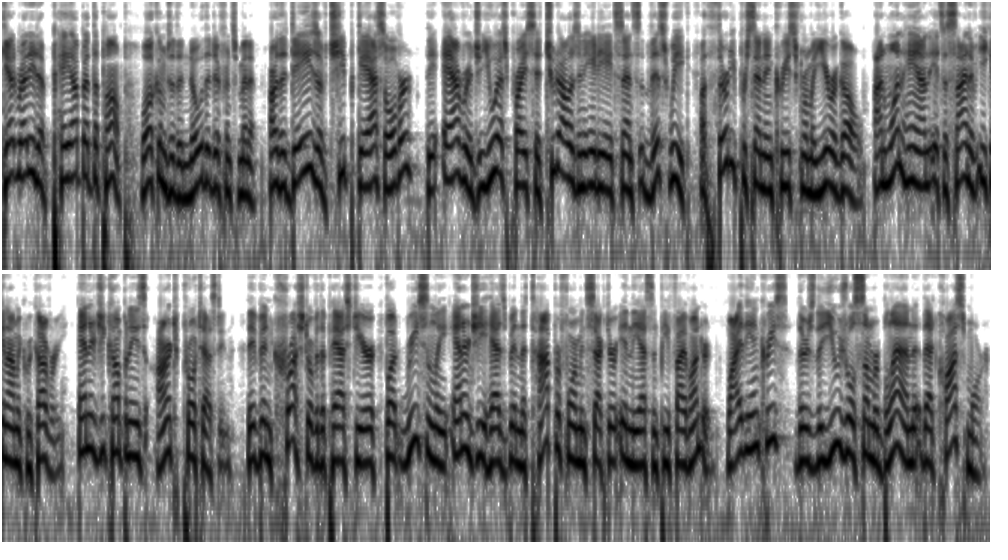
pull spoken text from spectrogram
Get ready to pay up at the pump. Welcome to the Know the Difference Minute. Are the days of cheap gas over? The average U.S. price hit $2.88 this week, a 30% increase from a year ago. On one hand, it's a sign of economic recovery. Energy companies aren't protesting. They've been crushed over the past year, but recently energy has been the top performing sector in the S&P 500. Why the increase? There's the usual summer blend that costs more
